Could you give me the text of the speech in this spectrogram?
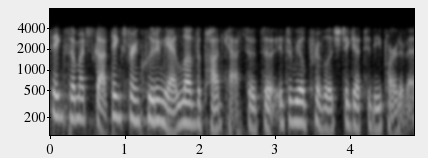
Thanks so much, Scott. Thanks for including me. I love the podcast, so it's a it's a real privilege to get to be part of it.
